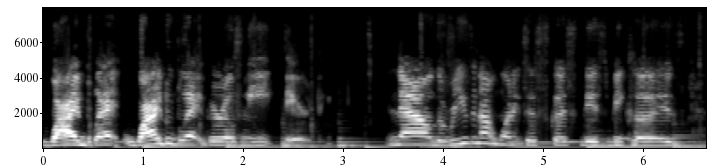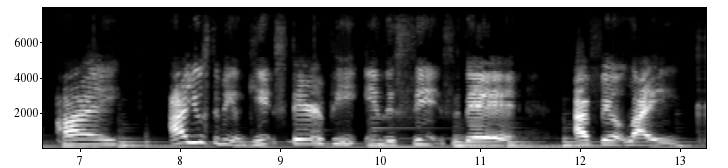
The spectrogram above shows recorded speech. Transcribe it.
why black why do black girls need therapy? Now the reason I wanted to discuss this because I I used to be against therapy in the sense that I felt like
